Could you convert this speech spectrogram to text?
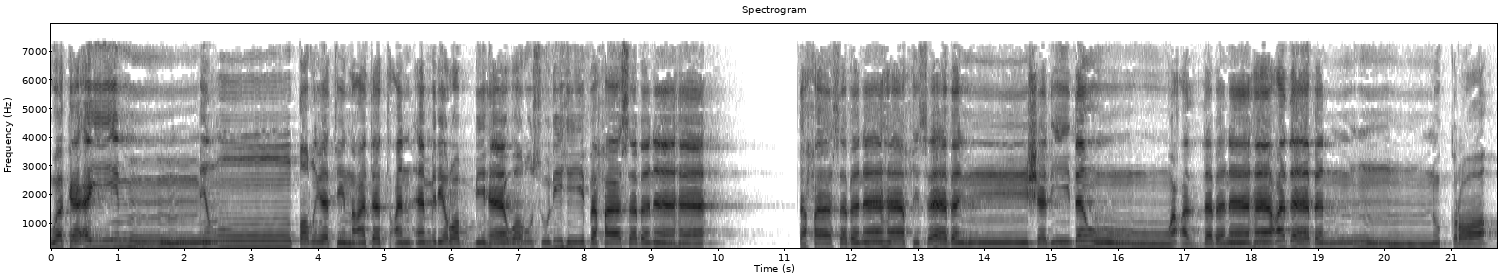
وَكَأَيِّن مِّن قَرْيَةٍ عَتَتْ عَنْ أَمْرِ رَبِّهَا وَرُسُلِهِ فَحَاسَبْنَاهَا حِسَابًا شَدِيدًا وَعَذَّبْنَاهَا عَذَابًا نُّكْرًا.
